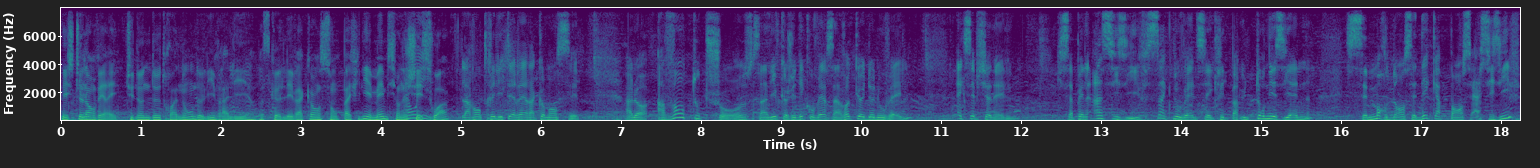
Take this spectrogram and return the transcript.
et je te l'enverrai. Tu donnes deux, trois noms de livres à lire parce que les vacances sont pas finies et même si on est Ah chez oui, soi, La rentrée littéraire a commencé. Alors, avant toute chose, c'est un livre que j'ai découvert, c'est un recueil de nouvelles exceptionnel qui s'appelle Incisive. Cinq nouvelles, c'est écrit par une tournésienne. C'est mordant, c'est décapant, c'est incisif.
